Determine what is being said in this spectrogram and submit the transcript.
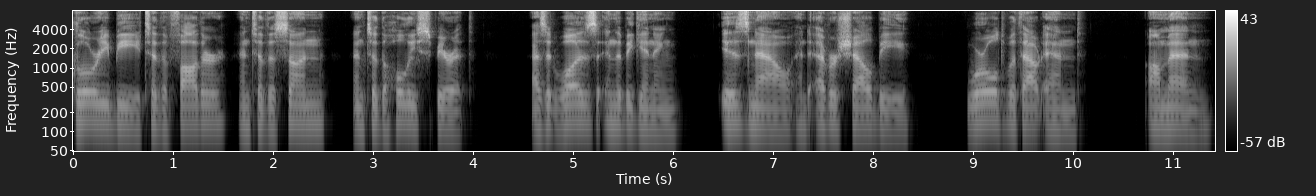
Glory be to the Father, and to the Son, and to the Holy Spirit, as it was in the beginning, is now, and ever shall be, world without end. Amen.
